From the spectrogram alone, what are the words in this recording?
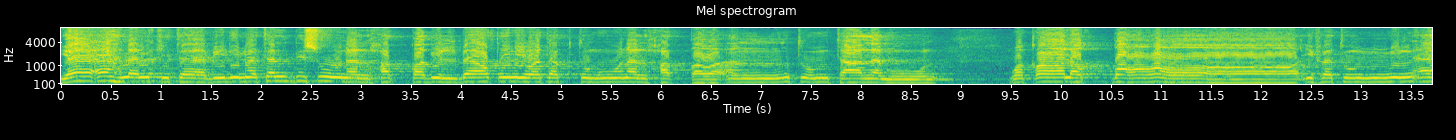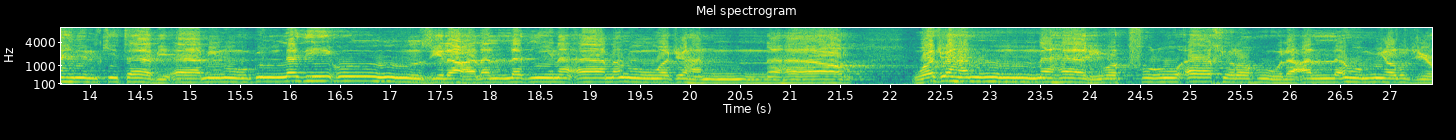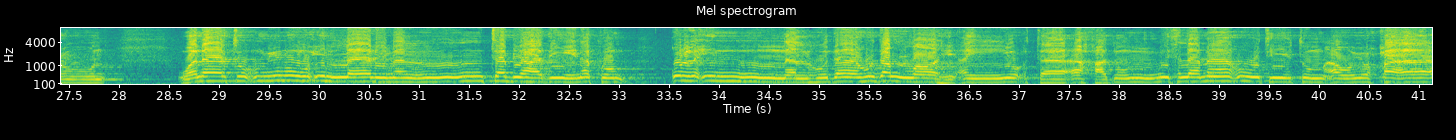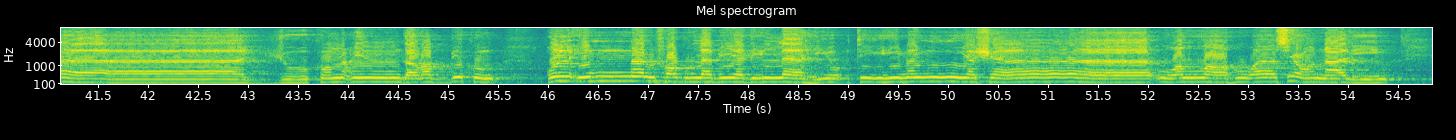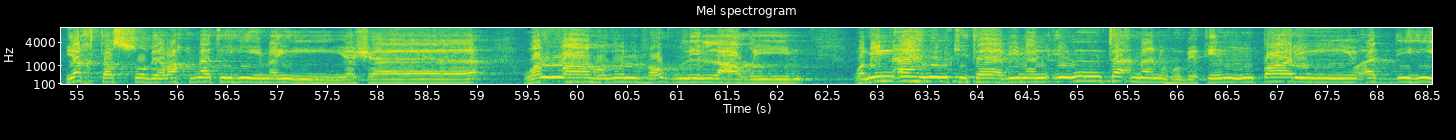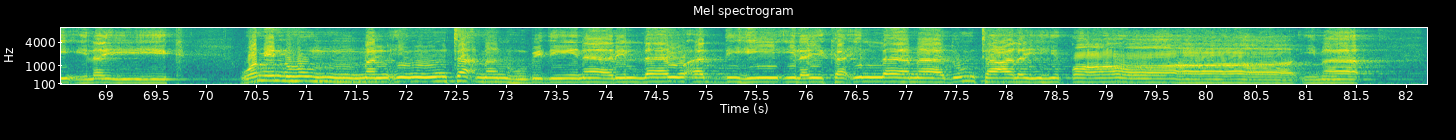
يا أهل الكتاب لم تلبسون الحق بالباطل وتكتمون الحق وأنتم تعلمون؟ وقالت طائفة من أهل الكتاب آمنوا بالذي أنزل على الذين آمنوا وجه النهار وجه النهار واكفروا آخره لعلهم يرجعون. ولا تؤمنوا إلا لمن تبع دينكم ۖ. قل إن الهدى هدى الله أن يؤتى أحد مثل ما أوتيتم أو يحاجوكم عند ربكم. قل إن الفضل بيد الله يؤتيه من يشاء والله واسع عليم. يختص برحمته من يشاء. والله ذو الفضل العظيم. ومن أهل الكتاب من إن تأمنه بقنطار يؤده إليك. ومنهم من إن تأمنه بدينار لا يؤده إليك إلا ما دمت عليه قائما.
